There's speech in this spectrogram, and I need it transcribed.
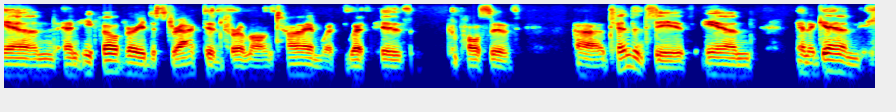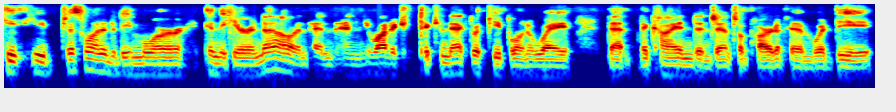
And, and he felt very distracted for a long time with, with his compulsive uh, tendencies. And, and again, he, he just wanted to be more in the here and now and, and, and he wanted to connect with people in a way that the kind and gentle part of him would be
